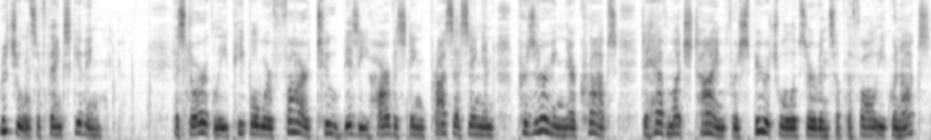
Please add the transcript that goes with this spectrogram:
rituals of thanksgiving. Historically, people were far too busy harvesting, processing, and preserving their crops to have much time for spiritual observance of the fall equinox,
